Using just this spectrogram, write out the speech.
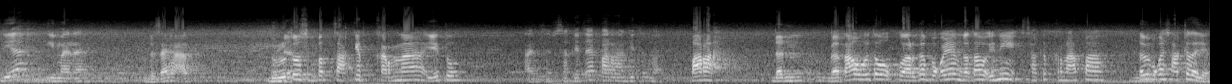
dia gimana? Udah sehat. Dulu Udah. tuh sempet sakit karena ya itu. Anjir sakitnya parah gitu nggak parah dan nggak tahu itu keluarga pokoknya nggak tahu ini sakit kenapa tapi pokoknya sakit aja.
